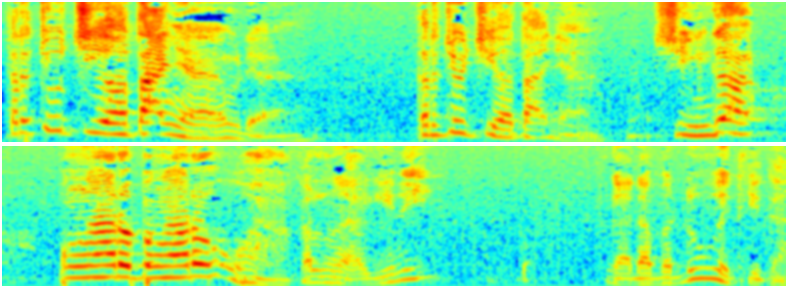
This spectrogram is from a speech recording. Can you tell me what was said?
tercuci otaknya udah. Tercuci otaknya. Sehingga pengaruh-pengaruh wah kalau nggak gini nggak dapat duit kita.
